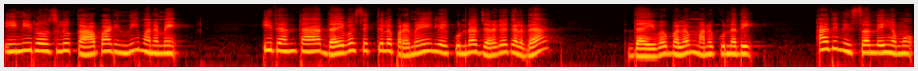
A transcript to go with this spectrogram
ఇన్ని రోజులు కాపాడింది మనమే. ఇదంతా దైవశక్తుల ప్రమేయం లేకుండా జరగగలదా? దైవబలం మనకున్నది. అది నిస్సందేహము.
